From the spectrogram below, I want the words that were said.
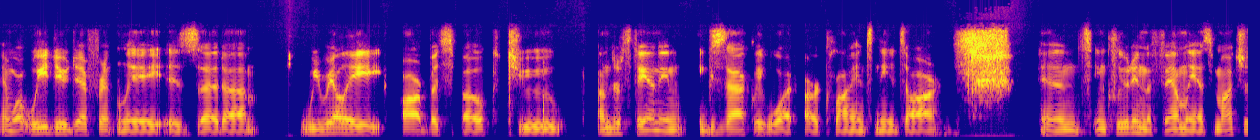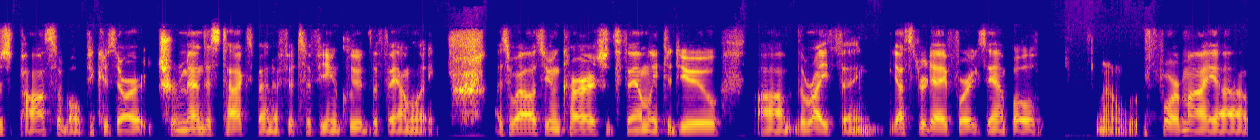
And what we do differently is that um, we really are bespoke to understanding exactly what our clients' needs are and including the family as much as possible because there are tremendous tax benefits if you include the family, as well as you encourage the family to do um, the right thing. Yesterday, for example, you know, for my uh,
